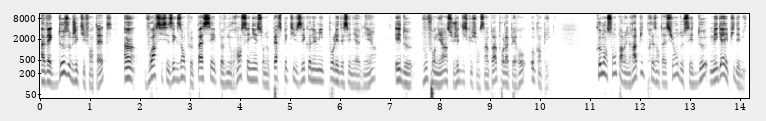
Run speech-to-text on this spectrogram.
Avec deux objectifs en tête. 1. Voir si ces exemples passés peuvent nous renseigner sur nos perspectives économiques pour les décennies à venir. Et 2. Vous fournir un sujet de discussion sympa pour l'apéro au camping. Commençons par une rapide présentation de ces deux méga-épidémies.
